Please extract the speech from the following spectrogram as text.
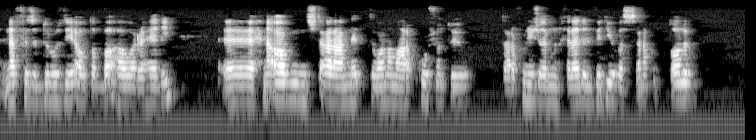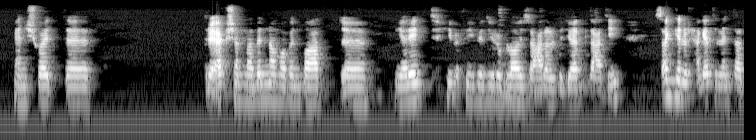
نفذ الدروس دي أو طبقها ووريها لي. إحنا آه بنشتغل على النت وأنا معرفكوش وانتوا متعرفونيش غير من خلال الفيديو بس أنا كنت طالب يعني شوية reaction ما بيننا وما بين بعض آه، يا ريت يبقى في video replies على الفيديوهات بتاعتي. سجل الحاجات اللي انت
